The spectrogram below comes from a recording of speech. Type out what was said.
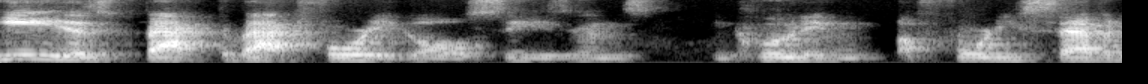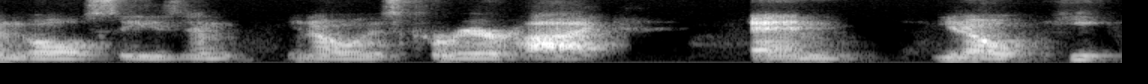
he is back to back 40 goal seasons, including a 47 goal season, you know, his career high. And, you know, he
